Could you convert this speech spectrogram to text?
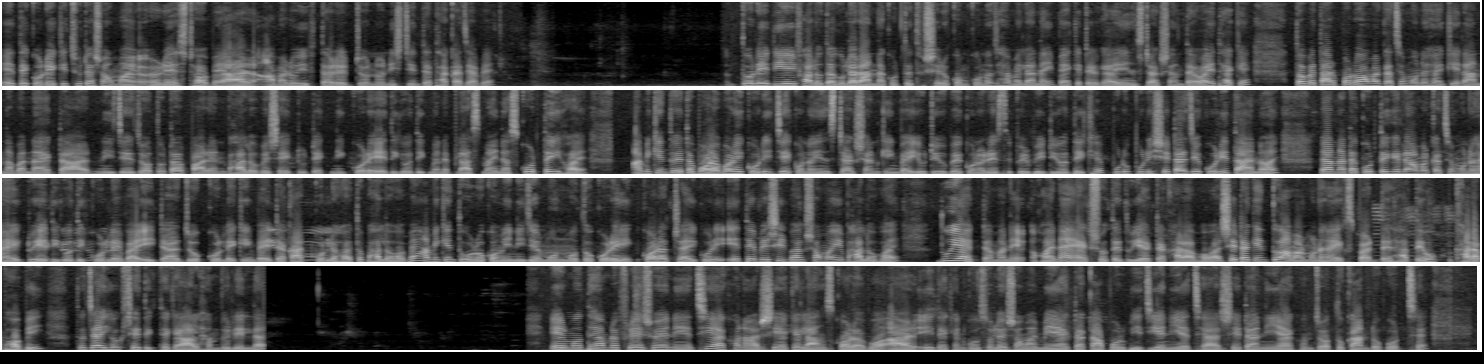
এতে করে কিছুটা সময় রেস্ট হবে আর আমারও ইফতারের জন্য নিশ্চিন্তে থাকা যাবে। তো রেডি এই ফালুদাগুলো রান্না করতে তো সেরকম কোনো ঝামেলা নাই। প্যাকেটের গায়ে ইনস্ট্রাকশান দেওয়াই থাকে। তবে তারপরও আমার কাছে মনে হয় কি, রান্নাবান্না একটা আর্ট নিজে যতটা পারেন ভালোবেসে একটু টেকনিক করে এদিক ওদিক মানে প্লাস মাইনাস করতেই হয়। আমি কিন্তু এটা বরাবরই করি, যে কোনো ইনস্ট্রাকশন কিংবা ইউটিউবে কোনো রেসিপির ভিডিও দেখে পুরোপুরি সেটা যে করি তা নয়। রান্নাটা করতে গেলে আমার কাছে মনে হয় একটু এদিক ওদিক করলে বা এইটা যোগ করলে কিংবা এটা কাট করলে হয়তো ভালো হবে। আমি কিন্তু ওরকমই নিজের মন মতো করে করার ট্রাই করি। এতে বেশিরভাগ সময়ই ভালো হয়। দুই একটা মানে হয় না, একশোতে দুই একটা খারাপ হওয়া, সেটা কিন্তু আমার মনে হয় এক্সপার্টদের হাতেও খারাপ হবেই। তো যাই হোক, সেদিক থেকে আলহামদুলিল্লাহ। এর মধ্যে আমরা ফ্রেশ হয়ে নিয়েছি। এখন আরশিয়াকে লাঞ্চ করাবো। আর এই দেখেন, গোসলের সময় মেয়ে একটা কাপড় ভিজিয়ে নিয়েছে আর সেটা নিয়ে এখন যত কাণ্ড করছে।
